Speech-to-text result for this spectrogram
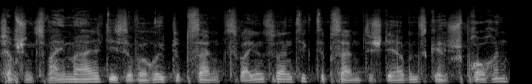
Ich habe schon zweimal diese Woche über Psalm 22, den Psalm des Sterbens, gesprochen.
